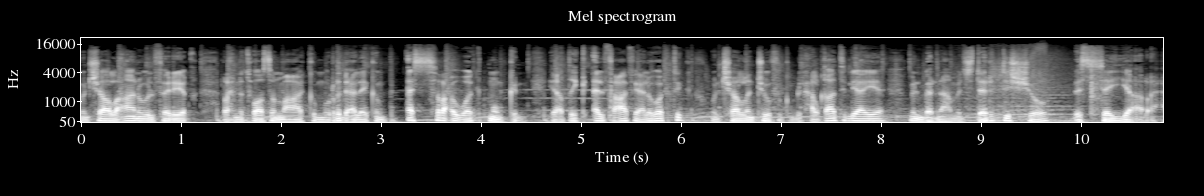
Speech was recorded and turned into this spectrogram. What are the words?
وإن شاء الله أنا والفريق راح نتواصل معاكم ونرد عليكم بأسرع وقت ممكن. يعطيك ألف عافية على وقتك وإن شاء الله نشوفكم بالحلقات الجاية من برنامج درد الشو بالسيارة.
